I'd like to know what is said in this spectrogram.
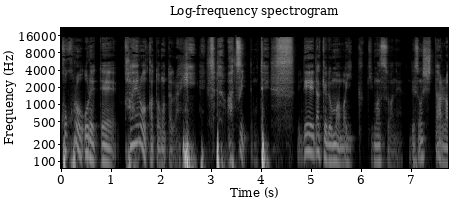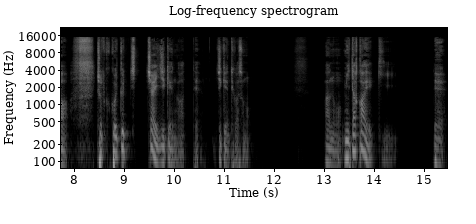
心折れて帰ろうかと思ったぐらい 暑いって思って。で、だけどまあまあ行きますわね。で、そしたら、ちょっとここ行くちっちゃい事件があって、事件っていうかその、あの、三鷹駅で、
